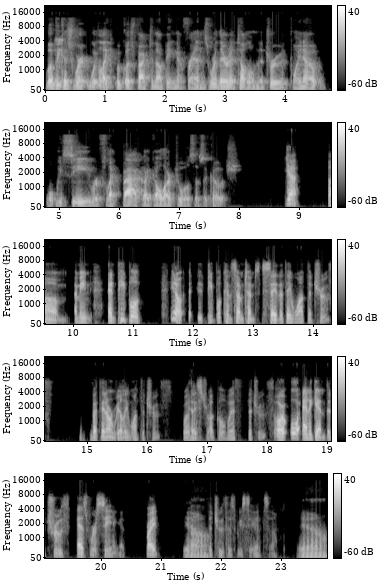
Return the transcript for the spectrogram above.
Well, mm-hmm. because we're, we're, like it goes back to not being their friends. We're there to tell them the truth, point out what we see, reflect back, like all our tools as a coach. Yeah, um, I mean, and people you know, people can sometimes say that they want the truth, but they don't really want the truth, or Yeah. they struggle with the truth, or or and again, the truth as we're seeing it, right? Yeah. Um, the truth as we see it. So. Yeah.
